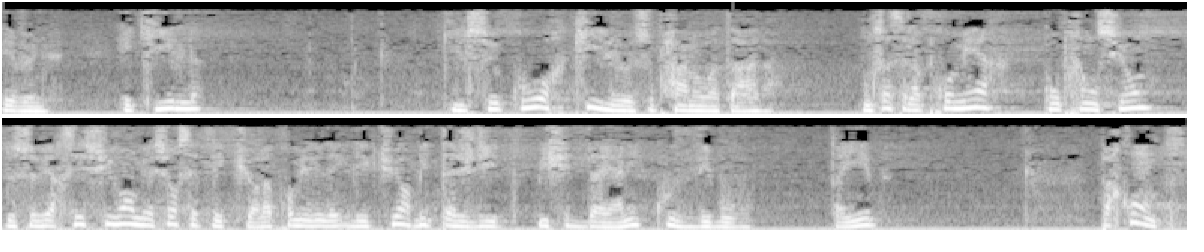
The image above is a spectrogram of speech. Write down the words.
est venu et qu'il qu'il secourt qui il veut subhanahu wa ta'ala donc ça c'est la première compréhension de ce verset. Suivant bien sûr cette lecture. La première lecture bitajdid bishidda yani kudhibu taïb. Par contre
